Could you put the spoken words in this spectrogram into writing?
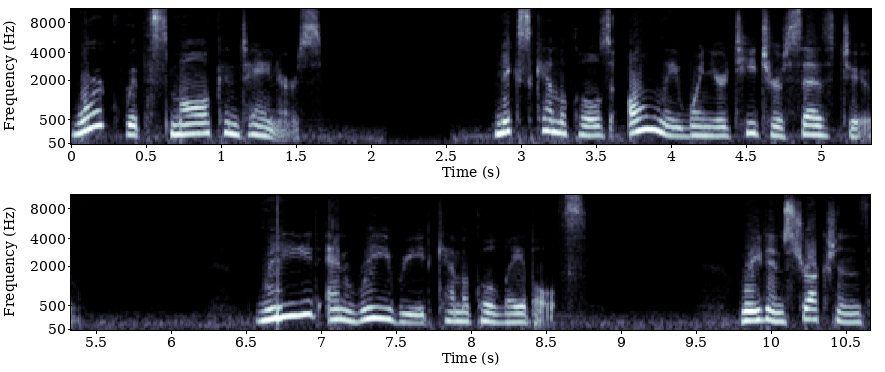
Work with small containers. Mix chemicals only when your teacher says to. Read and reread chemical labels. Read instructions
